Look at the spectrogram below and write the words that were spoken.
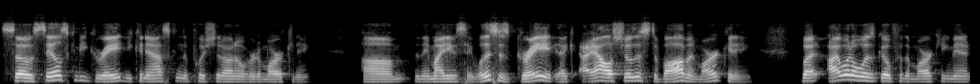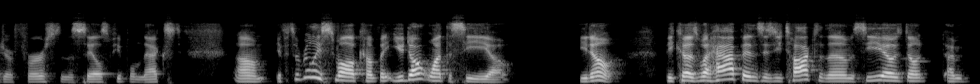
So sales can be great. You can ask them to push it on over to marketing. Um, and they might even say, well, this is great. Like I'll show this to Bob in marketing. But I would always go for the marketing manager first and the salespeople next. Um, if it's a really small company, you don't want the CEO. You don't. Because what happens is you talk to them, CEOs don't, I'm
